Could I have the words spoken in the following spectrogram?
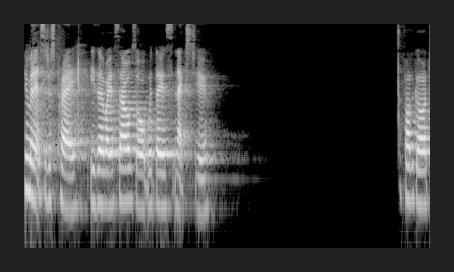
few minutes to just pray, either by yourselves or with those next to you. Father God,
